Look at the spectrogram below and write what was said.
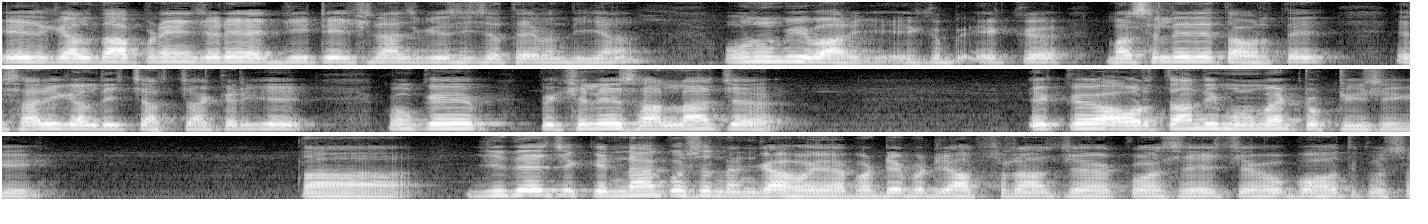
ਇਸ ਗੱਲ ਦਾ ਆਪਣੇ ਜਿਹੜੇ ਐਜੀਟੇਸ਼ਨਾਂ 'ਚ ਵੀ ਅਸੀਂ ਜਥੇਬੰਦੀਆਂ ਉਹਨੂੰ ਵੀ ਵਾਰੀਏ। ਇੱਕ ਇੱਕ ਮਸਲੇ ਦੇ ਤੌਰ ਤੇ ਇਹ ਸਾਰੀ ਗੱਲ ਦੀ ਚਰਚਾ ਕਰੀਏ, ਕਿਉਂਕਿ ਪਿਛਲੇ ਸਾਲਾਂ 'ਚ ਇੱਕ ਔਰਤਾਂ ਦੀ ਮੂਵਮੈਂਟ ਟੁੱਟੀ ਸੀਗੀ। ਤਾਂ ਜਿਹਦੇ 'ਚ ਕਿੰਨਾ ਕੁਝ ਨੰਗਾ ਹੋਇਆ ਵੱਡੇ ਵੱਡੇ ਅਫਸਰਾਂ 'ਚ, ਕੋਸੇ 'ਚ, ਉਹ ਬਹੁਤ ਕੁਝ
